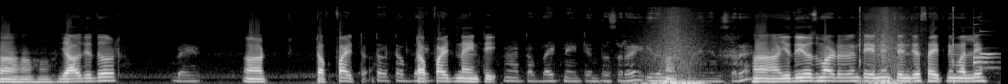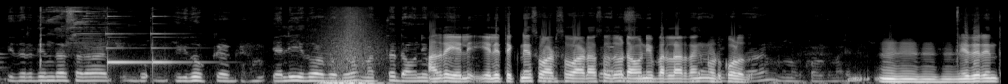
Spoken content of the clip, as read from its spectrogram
ಹಾಂ ಹಾಂ ಹಾಂ ಹಾಂ. ಯಾವುದಿದು? Tough fight tough fight ninety ಹಾಂ ಫೈಟ್ ನೈಂಟಿ ಅಂತ ಸರ್ ಇದು ಸರ ಹಾಂ ಹಾಂ ಇದು ಯೂಸ್ ಮಾಡೋದ್ರಿಂದ ಏನೇನು ಚೇಂಜಸ್ ಆಯ್ತು ನಿಮ್ಮಲ್ಲಿ? ಇದರದಿಂದ ಸರ ಇದು ಎಲಿ ಇದು ಆಗೋದು ಮತ್ತೆ ಡೌನಿ ಅಂದ್ರೆ ಎಲಿ ಎಲಿ ಥಿಕ್ನೆಸ್ ವಾಡ್ಸು ವಾಡಾಸೋದು ಡೌನಿ ಬರ್ಲಾರ್ದಂಗೆ ನೋಡ್ಕೊಳ್ಳೋದು. ಹ್ಮ್ ಹ್ಮ್ ಹ್ಮ್ ಹ್ಮ್. ಇದರಿಂದ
